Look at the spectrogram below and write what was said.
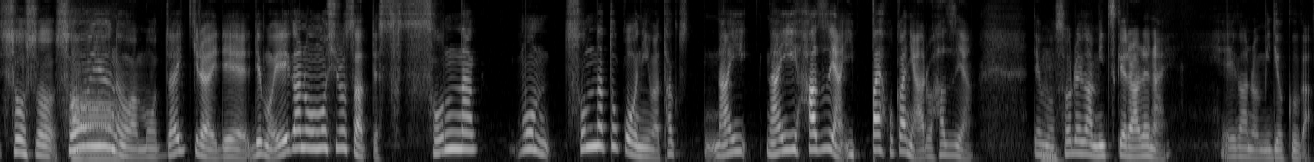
そうそう。そういうのはもう大嫌いででも映画の面白さってそそんなもんそんなとこにはたくないないはずやん。いっぱい他にあるはずやん。でもそれが見つけられない、映画の魅力が。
